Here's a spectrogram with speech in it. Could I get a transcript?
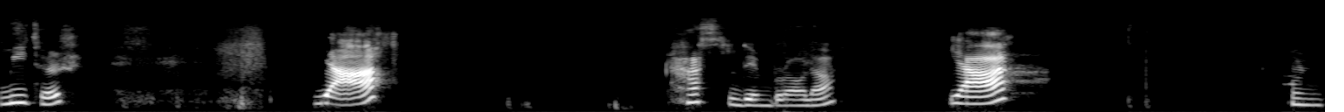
mythisch? Ja, Hast du den Brawler? ja, Und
